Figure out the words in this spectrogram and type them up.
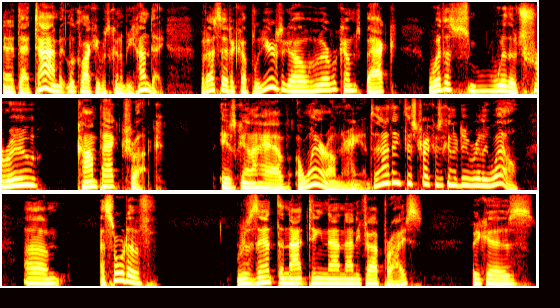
and at that time it looked like it was going to be Hyundai, but I said a couple of years ago, whoever comes back with a with a true compact truck is going to have a winner on their hands, and I think this truck is going to do really well. Um, I sort of resent the nineteen nine ninety five price because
